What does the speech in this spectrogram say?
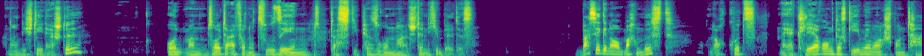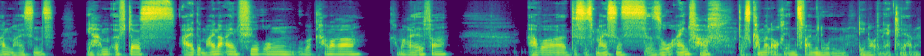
andere, die stehen ja still. Und man sollte einfach nur zusehen, dass die Person halt ständig im Bild ist. Was ihr genau machen müsst, Und auch kurz eine Erklärung, das geben wir mal spontan meistens. Wir haben öfters allgemeine Einführungen über Kamera, Kamerahelfer. Aber das ist meistens so einfach, das kann man auch in zwei Minuten den Leuten erklären.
